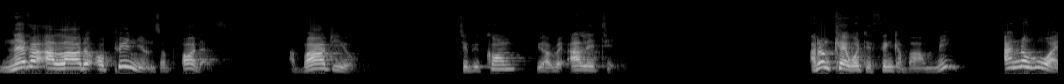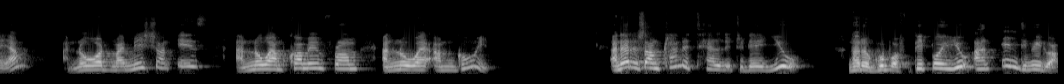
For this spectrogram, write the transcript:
Never allow the opinions of others about you to become your reality. I don't care what you think about me. I know who I am. I know what my mission is. I know where I'm coming from. I know where I'm going. And that is what I'm trying to tell you today. You, not a group of people, you, an individual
